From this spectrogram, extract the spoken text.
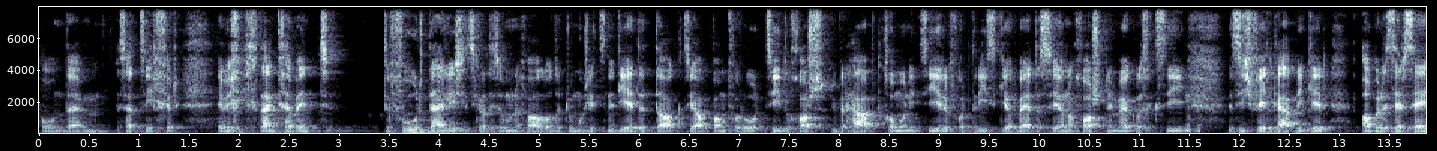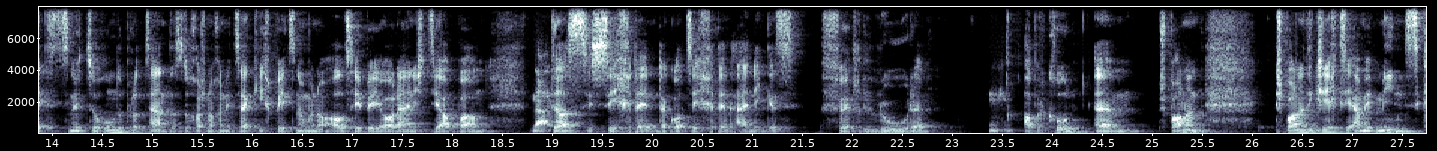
und ähm, es hat sicher, ich, ich denke, wenn die, der Vorteil ist jetzt gerade in so einem Fall, oder du musst jetzt nicht jeden Tag zu Japan vor Ort sein, du kannst überhaupt kommunizieren. Vor 30 Jahren wäre das ja noch fast nicht möglich gewesen. Mhm. Es ist viel gäbiger, aber es ersetzt es nicht zu 100 Prozent. Also du kannst nachher nicht sagen, ich bin jetzt nur noch alle sieben Jahre einig zu Japan. Nein. Das ist sicher dann, da geht sicher dann einiges verloren. Mhm. Aber cool, ähm, spannend spannende Geschichte auch mit Minsk.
